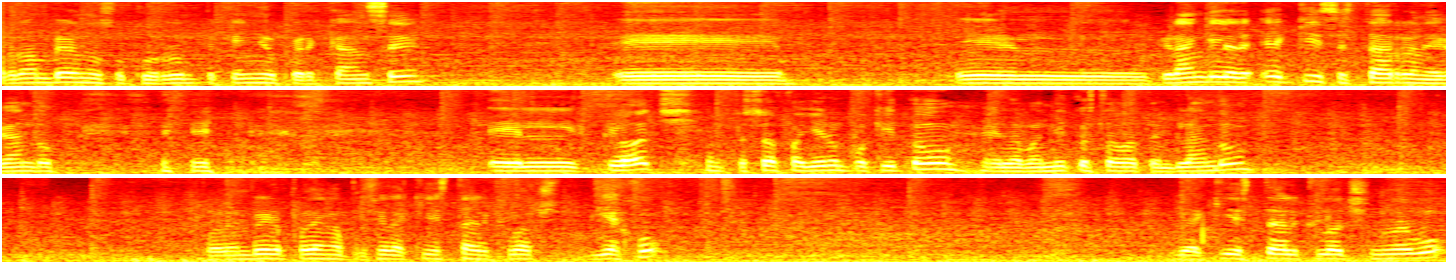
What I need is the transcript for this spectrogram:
Podrán ver, nos ocurrió un pequeño percance. Eh, el Wrangler X está renegando. el clutch empezó a fallar un poquito, el abanico estaba temblando. Pueden ver, pueden apreciar, aquí está el clutch viejo. Y aquí está el clutch nuevo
